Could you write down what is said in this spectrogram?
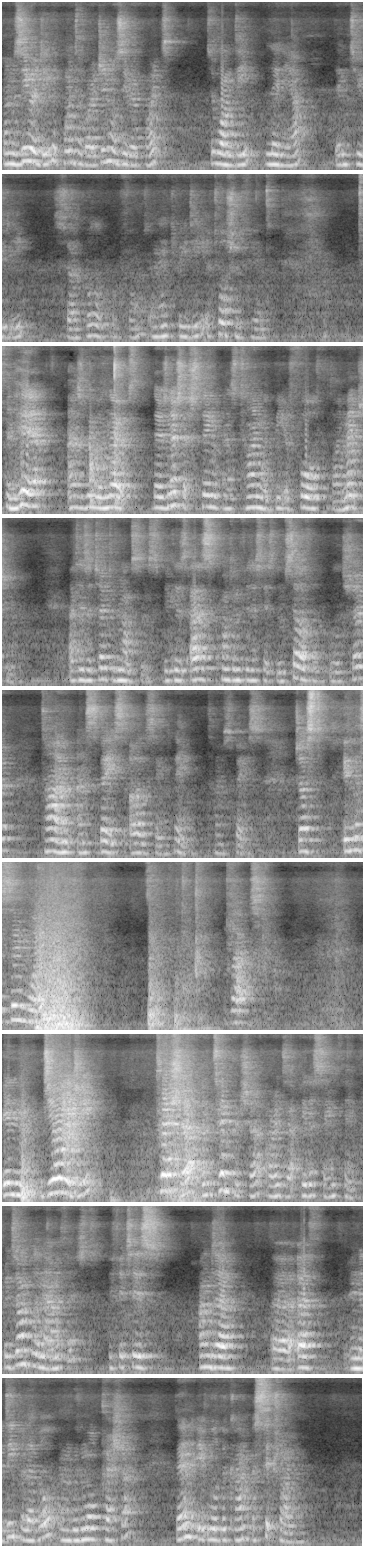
From 0D, the point of origin, or zero point, to 1D, linear, then 2D, circle or forms, and then 3D, a torsion field. And here, as we will note, there is no such thing as time would be a fourth dimension. That is a total nonsense, because as quantum physicists themselves will show, time and space are the same thing, time-space. Just in the same way that in geology, pressure and temperature are exactly the same thing. For example, an amethyst, if it is under Uh, earth in a deeper level and with more pressure, then it will become a citrine.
